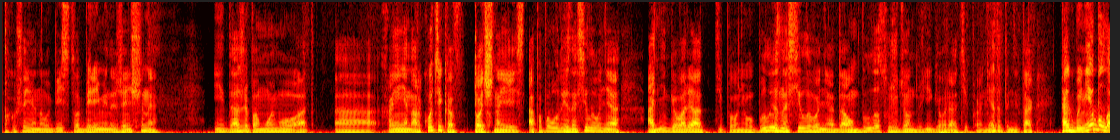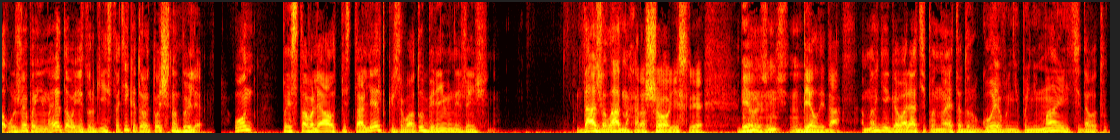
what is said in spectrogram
покушение на убийство беременной женщины. И даже, по-моему, от а, хранения наркотиков точно есть. А по поводу изнасилования, одни говорят, типа, у него было изнасилование, да, он был осужден, другие говорят, типа, нет, это не так. Как бы не было, уже помимо этого есть другие статьи, которые точно были. Он приставлял пистолет к животу беременной женщины. Даже, ладно, хорошо, если... Белая м, женщина. Белый, да. А многие говорят, типа, ну это другое, вы не понимаете, да, вот тут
